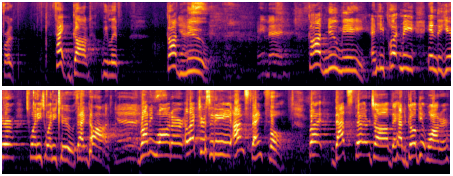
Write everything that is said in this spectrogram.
for. Thank God we live. God Yes. knew. Amen. God knew me, and He put me in the year 2022. Thank God. Yes. Running water, electricity, I'm thankful. But that's their job. They had to go get water.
